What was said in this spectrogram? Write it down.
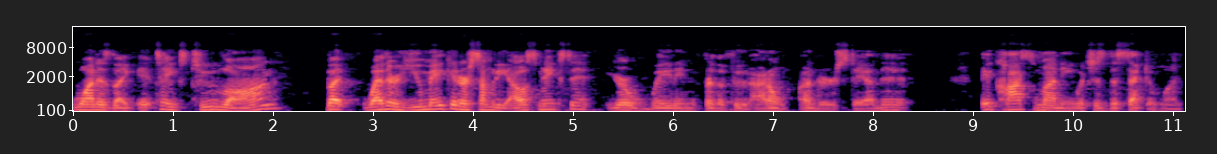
One is like it takes too long, but whether you make it or somebody else makes it, you're waiting for the food. I don't understand it. It costs money, which is the second one.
